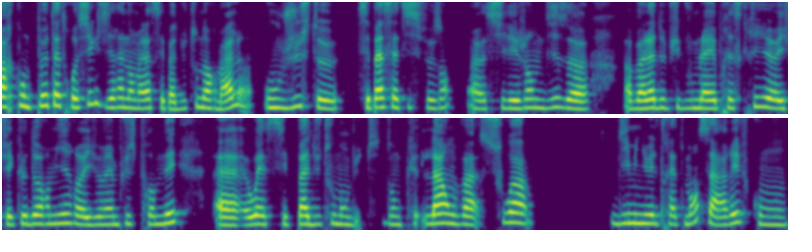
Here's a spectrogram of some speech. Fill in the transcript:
Par contre, peut-être aussi que je dirais non, mais là, c'est pas du tout normal, ou juste, euh, c'est pas satisfaisant. Euh, si les gens me disent, euh, ah bah là, depuis que vous me l'avez prescrit, il fait que dormir, il veut même plus se promener, ouais, c'est pas du tout mon but. Donc là, on va soit diminuer le traitement, ça arrive qu'on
